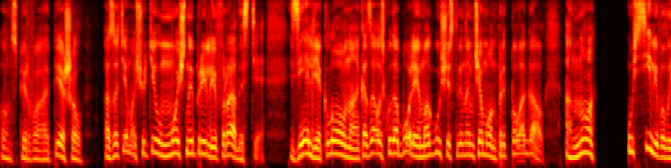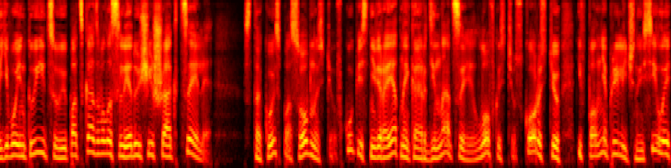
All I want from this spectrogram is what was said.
Он сперва опешил, а затем ощутил мощный прилив радости. Зелье клоуна оказалось куда более могущественным, чем он предполагал. Оно усиливало его интуицию и подсказывало следующий шаг цели. С такой способностью, вкупе с невероятной координацией, ловкостью, скоростью и вполне приличной силой,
